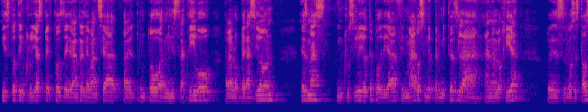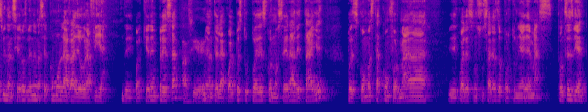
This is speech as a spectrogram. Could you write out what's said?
Y esto te incluye aspectos de gran relevancia para el punto administrativo, para la operación. Es más, inclusive yo te podría afirmar, o si me permites la analogía, pues los estados financieros vienen a ser como la radiografía de cualquier empresa, mediante la cual pues tú puedes conocer a detalle pues cómo está conformada y cuáles son sus áreas de oportunidad y demás. Entonces, bien,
